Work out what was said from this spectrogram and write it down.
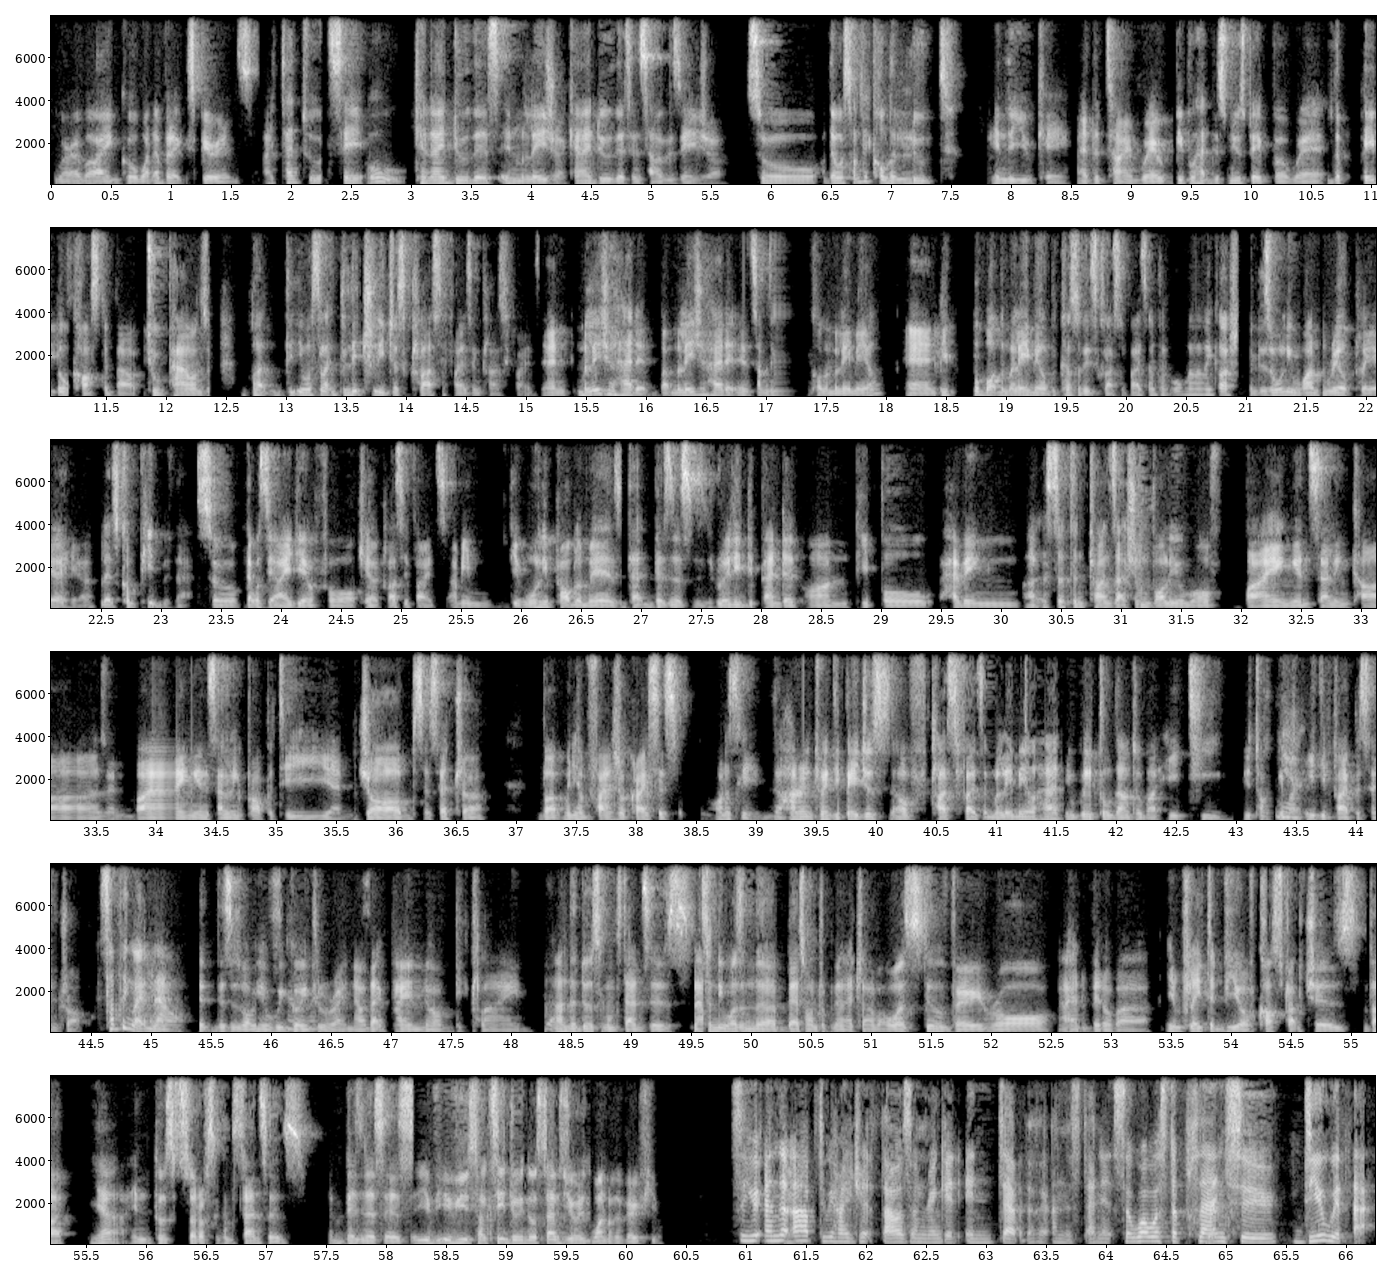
Wherever I go, whatever experience, I tend to say, oh, can I do this in Malaysia? Can I do this in Southeast Asia? So there was something called the loot in the UK at the time where people had this newspaper where the paper cost about two pounds, but it was like literally just classifieds and classifieds. And Malaysia had it, but Malaysia had it in something called the Malay Mail. And people bought the Malay Mail because of these classifieds. I'm like, oh my gosh, there's only one real player here. Let's compete with that. So that was the idea for KL Classifieds. I mean, the only problem is that business is really dependent on people having a certain transaction volume of buying and selling cars and buying and selling property and jobs, etc. But when you have a financial crisis, honestly, the 120 pages of classifieds that Malay Mail had, it whittled down to about 18. You're talking yeah. about 85% drop. Something like now. This is what you know, we're going through right now, that kind of decline. Under those circumstances, I certainly wasn't the best entrepreneur. I was still very raw. I had a bit of a inflated view of cost structures. But yeah, in those sort of circumstances, business is, if, if you succeed during those times, you're one of the very few. So you ended up 300,000 ringgit in debt, as I understand it. So what was the plan to deal with that?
